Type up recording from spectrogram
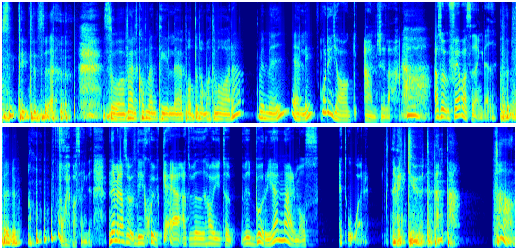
avsnitt tänkte jag säga. Så välkommen till eh, podden om att vara med mig, Ellie. Och det är jag, Angela. Alltså, får jag bara säga en grej? Säger du? Får jag bara säga en grej? Nej men alltså, det sjuka är att vi har ju typ, vi börjar närma oss ett år. Nej men gud, vänta. Fan.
